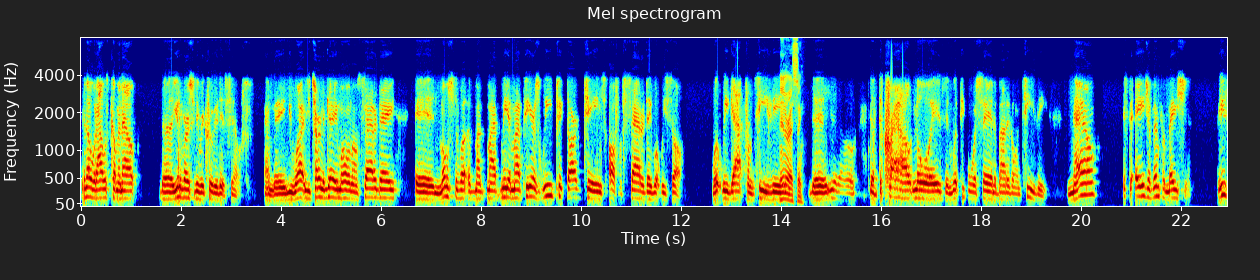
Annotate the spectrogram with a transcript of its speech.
you know, when I was coming out, the university recruited itself. I mean, you you turn the game on on Saturday, and most of uh, my, my me and my peers, we picked our teams off of Saturday what we saw, what we got from TV. Interesting. The you know the the crowd noise and what people were saying about it on TV. Now it's the age of information. These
